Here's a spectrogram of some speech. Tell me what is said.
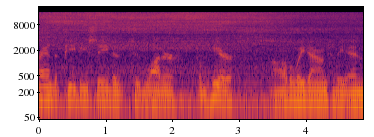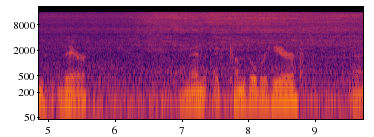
ran the PVC to, to water from here all the way down to the end there. And then it comes over here and I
